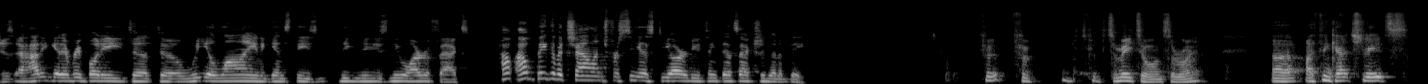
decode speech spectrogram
is how do you get everybody to, to realign against these, these new artifacts? How, how big of a challenge for CSDR do you think that's actually going to be? For, for, for to me to answer, right? Uh, I think actually it's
